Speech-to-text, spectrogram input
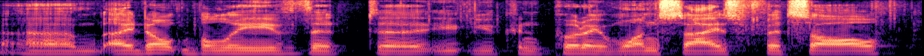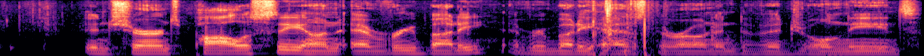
Um, I don't believe that uh, you, you can put a one size fits all insurance policy on everybody. Everybody has their own individual needs.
